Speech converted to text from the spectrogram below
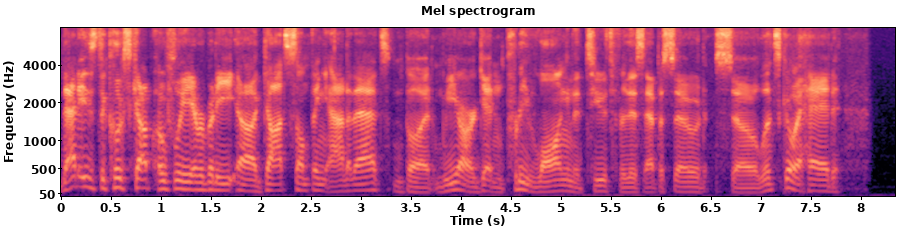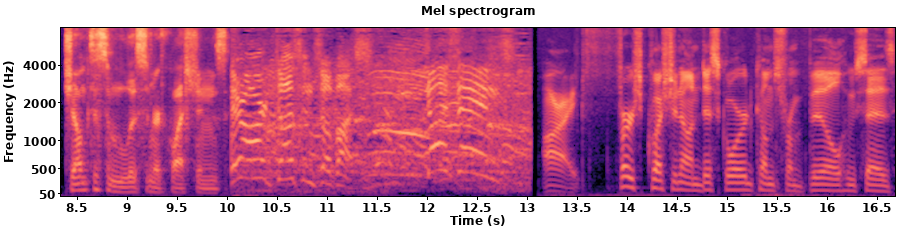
that is the Clix Cup. Hopefully everybody uh, got something out of that. But we are getting pretty long in the tooth for this episode, so let's go ahead, jump to some listener questions. There are dozens of us. Dozens! All right. First question on Discord comes from Bill, who says,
